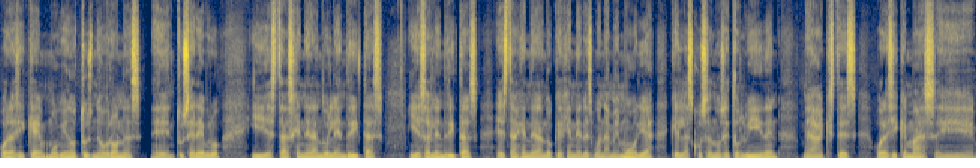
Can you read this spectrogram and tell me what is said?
ahora sí que moviendo tus neuronas en tu cerebro y estás generando lendritas y esas lendritas están generando que generes buena memoria, que las cosas no se te olviden, que estés ahora sí que más eh,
